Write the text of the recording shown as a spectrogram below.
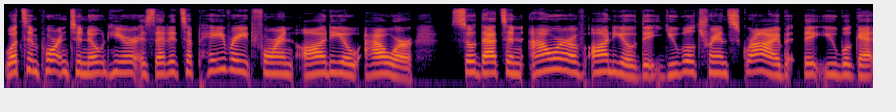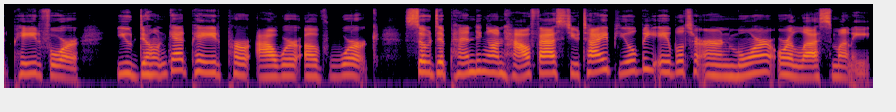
What's important to note here is that it's a pay rate for an audio hour. So that's an hour of audio that you will transcribe that you will get paid for you don't get paid per hour of work. So, depending on how fast you type, you'll be able to earn more or less money.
